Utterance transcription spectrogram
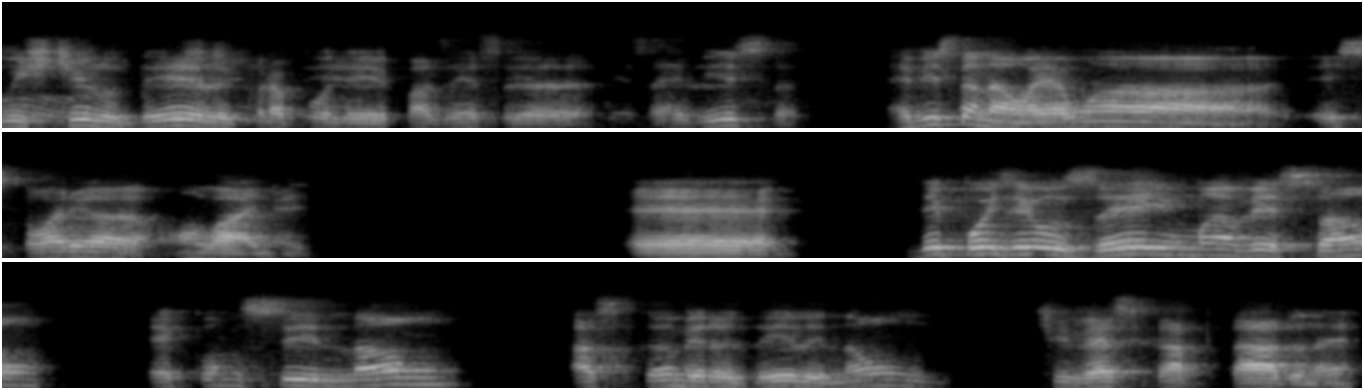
o estilo dele para poder fazer essa, essa revista, revista não, é uma história online. É, depois eu usei uma versão, é como se não as câmeras dele não tivesse captado, né,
